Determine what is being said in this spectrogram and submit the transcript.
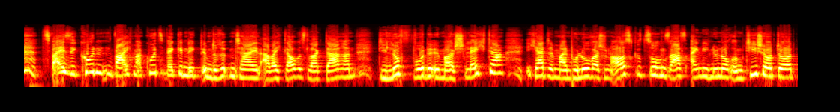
Zwei Sekunden war ich mal kurz weggenickt im dritten Teil, aber ich glaube, es lag daran, die Luft wurde immer schlechter. Ich hatte mein Pullover schon ausgezogen, saß eigentlich nur noch im T-Shirt dort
